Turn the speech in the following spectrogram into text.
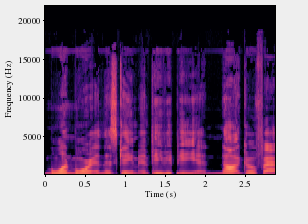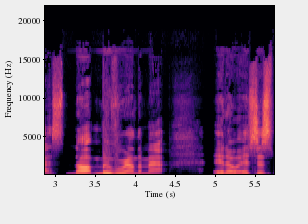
more and more in this game in PvP and not go fast, not move around the map. You know, it's just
